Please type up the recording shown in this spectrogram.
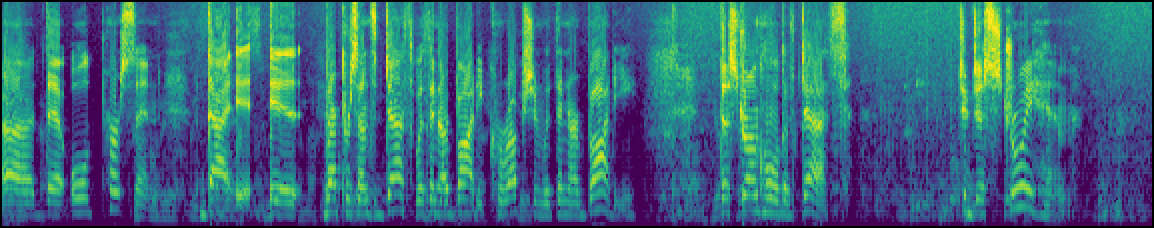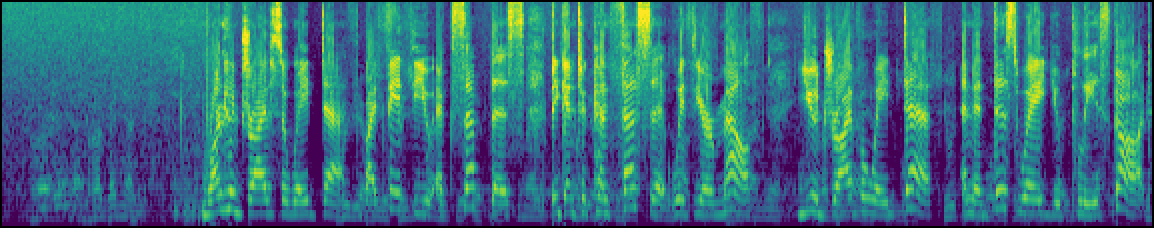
uh, the old person that it, it represents death within our body, corruption within our body, the stronghold of death. To destroy him. One who drives away death. By faith, you accept this, begin to confess it with your mouth. You drive away death, and in this way you please God.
